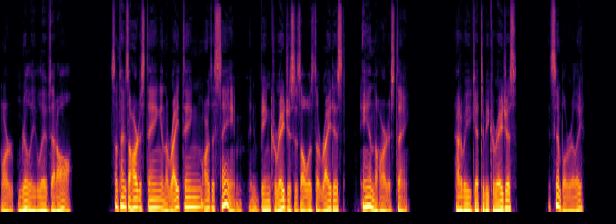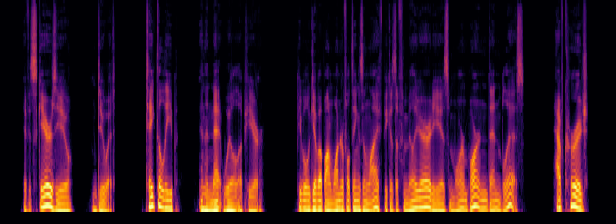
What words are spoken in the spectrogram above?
or really lived at all? Sometimes the hardest thing and the right thing are the same, and being courageous is always the rightest and the hardest thing. How do we get to be courageous? It's simple, really. If it scares you, do it. Take the leap, and the net will appear. People will give up on wonderful things in life because the familiarity is more important than bliss. Have courage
